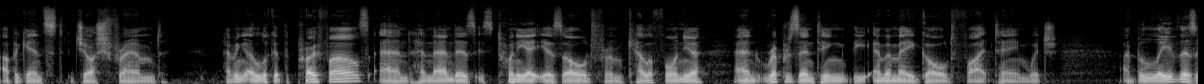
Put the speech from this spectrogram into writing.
up against Josh Fremd. Having a look at the profiles, and Hernandez is 28 years old from California and representing the MMA Gold Fight Team, which I believe there's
